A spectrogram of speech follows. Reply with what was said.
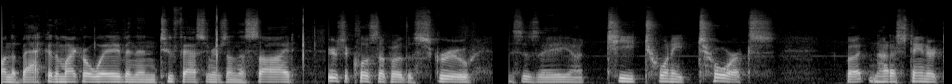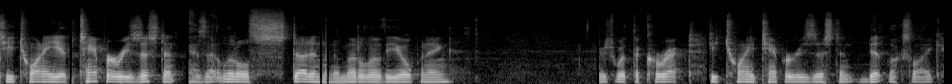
on the back of the microwave and then two fasteners on the side. Here's a close-up of the screw. This is a uh, T20 Torx but not a standard T20. It's tamper resistant. It has that little stud in the middle of the opening. Here's what the correct T20 tamper resistant bit looks like.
